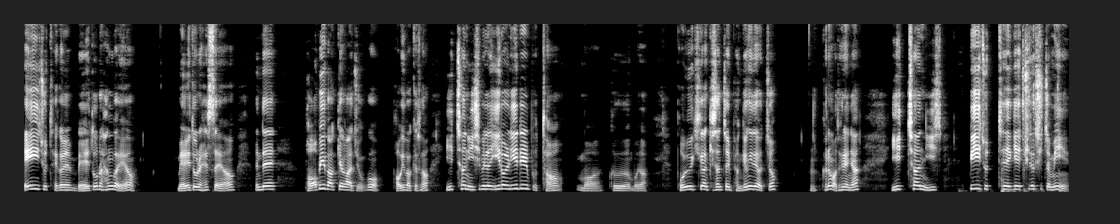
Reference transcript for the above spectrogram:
A 주택을 매도를 한 거예요. 매도를 했어요. 근데 법이 바뀌어가지고 법이 바뀌어서 2021년 1월 1일부터 뭐 그 뭐야 보유기간 기산점이 변경이 되었죠. 음, 그러면 어떻게 되냐? 2020 B 주택의 취득 시점이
